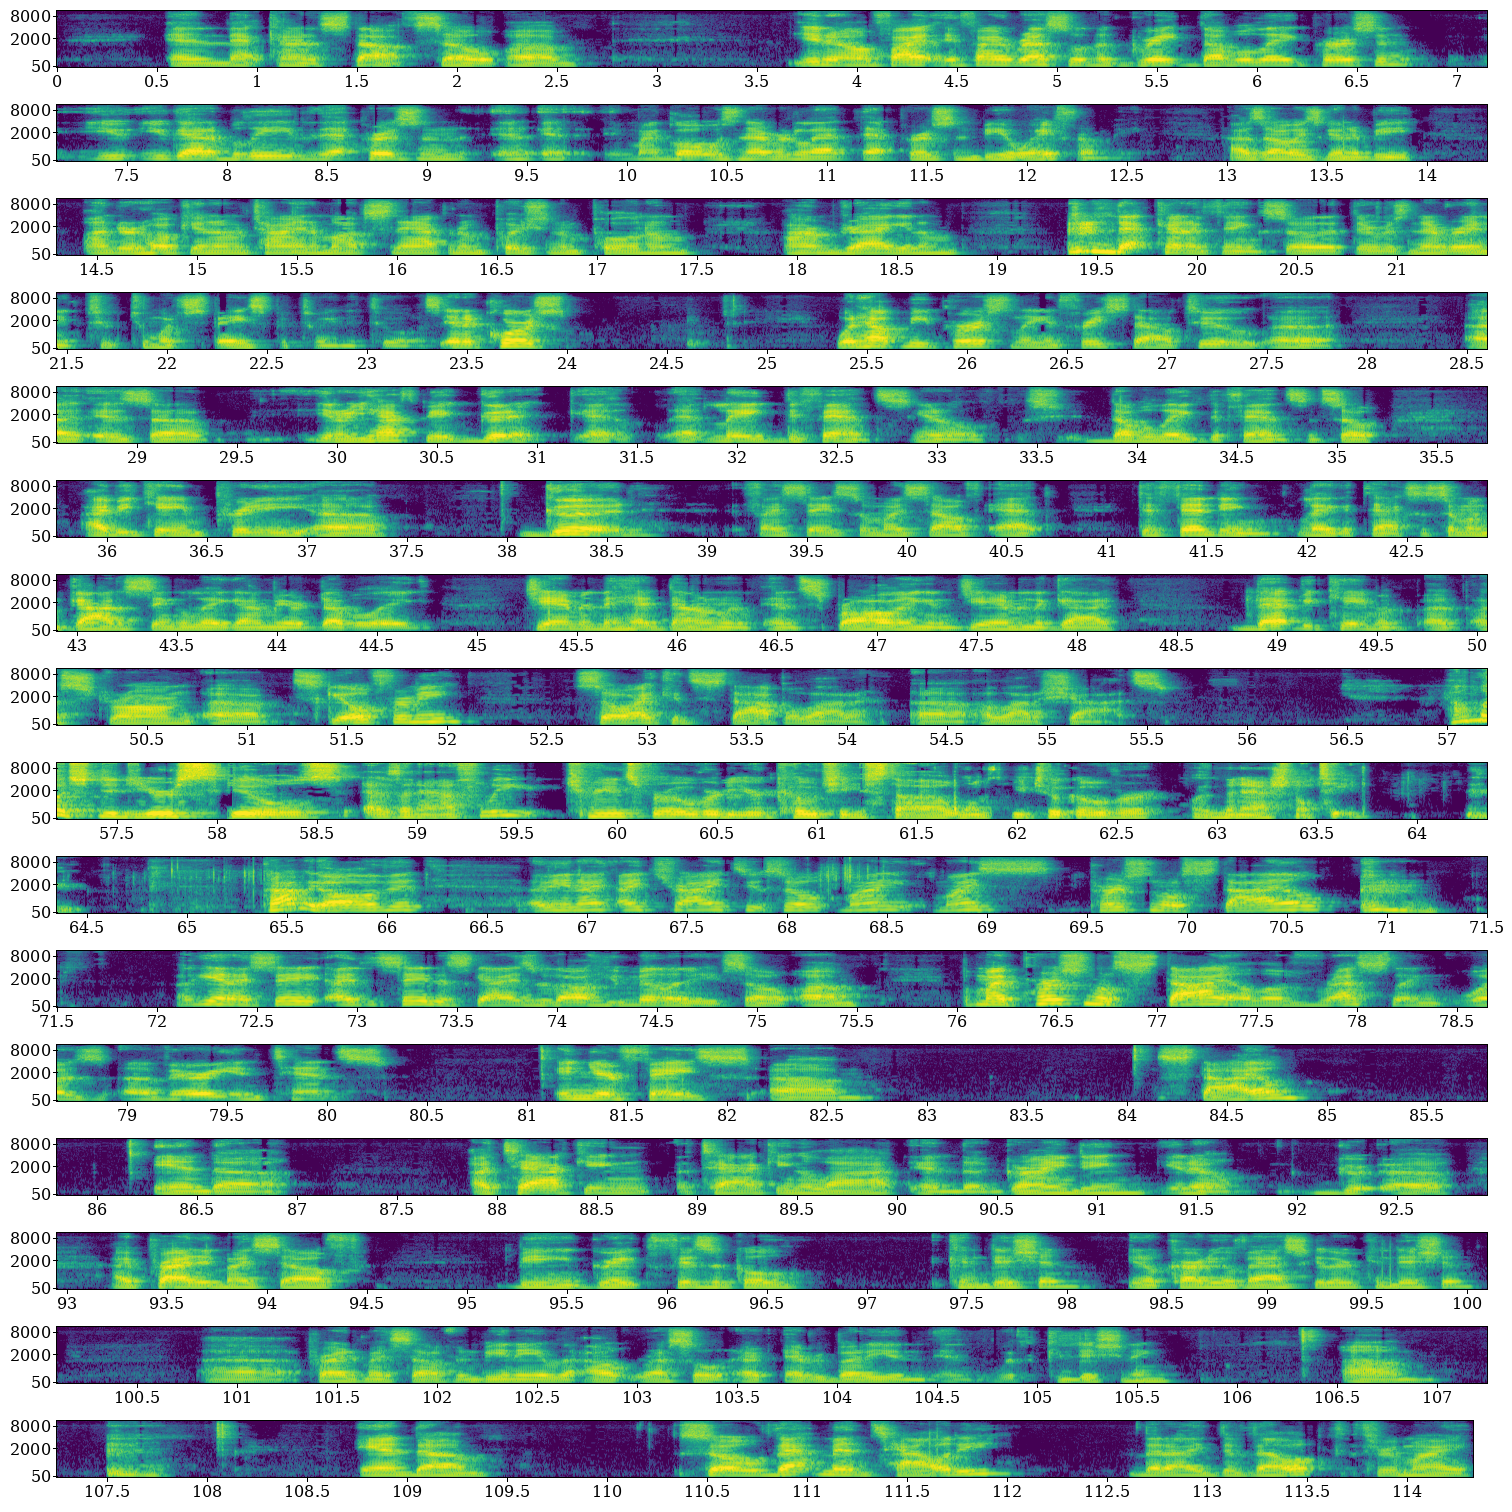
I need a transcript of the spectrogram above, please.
and that kind of stuff. So, um, you know, if I if I wrestled a great double leg person, you you got to believe that person. Uh, uh, my goal was never to let that person be away from me. I was always going to be underhooking them, tying them up, snapping them, pushing them, pulling them, arm dragging them, that kind of thing, so that there was never any too too much space between the two of us. And of course, what helped me personally in freestyle too uh, uh, is uh, you know you have to be good at, at, at leg defense you know double leg defense. And so i became pretty uh, good if i say so myself at defending leg attacks. If someone got a single leg on me or double leg jamming the head down and, and sprawling and jamming the guy that became a, a, a strong uh, skill for me. So i could stop a lot of uh, a lot of shots how much did your skills as an athlete transfer over to your coaching style once you took over on the national team? Probably all of it. I mean, I, I try to. So my my personal style. again, I say I say this, guys, with all humility. So, um, but my personal style of wrestling was a very intense, in your face um, style and uh, attacking, attacking a lot, and the grinding. You know, uh, I prided myself being a great physical condition. You know, cardiovascular condition. Uh, prided myself in being able to out wrestle everybody and with conditioning. Um, and um, so that mentality that I developed through my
